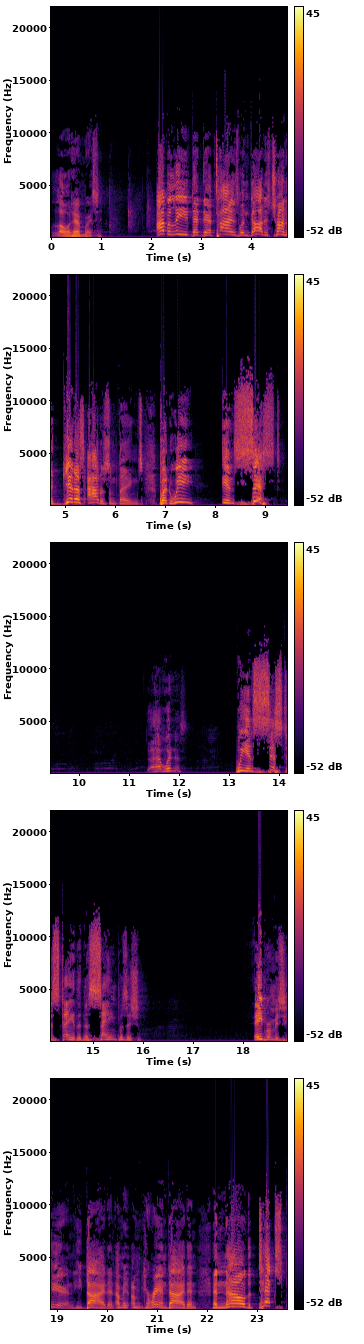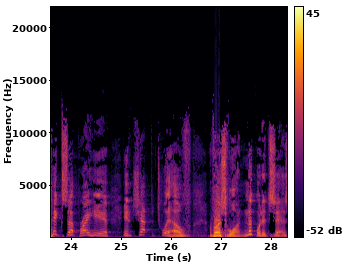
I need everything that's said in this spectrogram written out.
Lord have mercy. I believe that there are times when God is trying to get us out of some things, but we insist. Do I have witness? We insist to stay in the same position. Abram is here and he died and I mean um, Haran died and and now the text picks up right here in chapter 12 verse 1. Look what it says.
